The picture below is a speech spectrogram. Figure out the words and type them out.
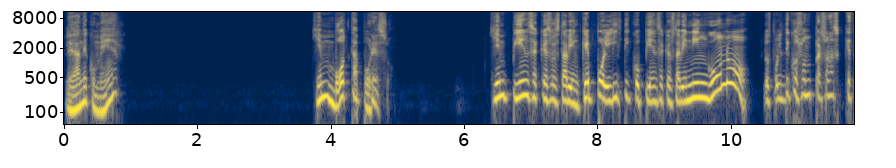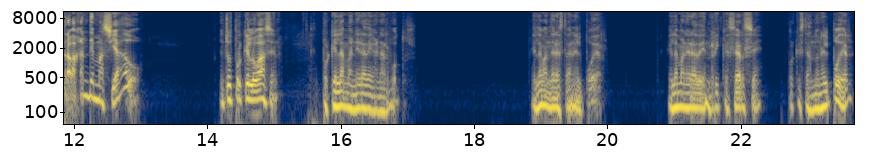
le dan de comer, ¿Quién vota por eso? ¿Quién piensa que eso está bien? ¿Qué político piensa que eso está bien? Ninguno. Los políticos son personas que trabajan demasiado. Entonces, ¿por qué lo hacen? Porque es la manera de ganar votos. Es la manera de estar en el poder. Es la manera de enriquecerse, porque estando en el poder,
